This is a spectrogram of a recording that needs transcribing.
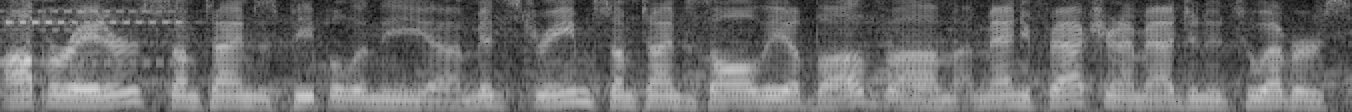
operators. Sometimes it's people in the uh, midstream. Sometimes it's all the above. Um, manufacturing, I imagine it's whoever's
